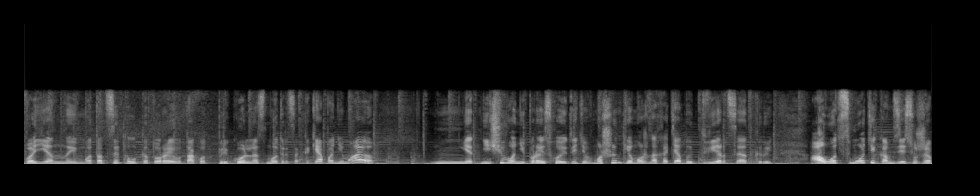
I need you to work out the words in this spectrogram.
военный мотоцикл, который вот так вот прикольно смотрится. Как я понимаю, нет, ничего не происходит. Видите, в машинке можно хотя бы дверцы открыть. А вот с мотиком здесь уже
